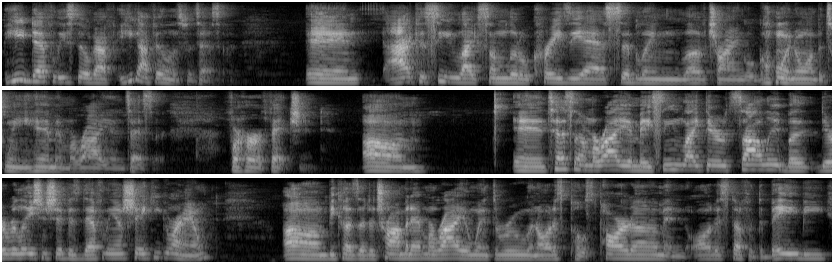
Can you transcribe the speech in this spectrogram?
He definitely still got he got feelings for Tessa, and I could see like some little crazy ass sibling love triangle going on between him and Mariah and Tessa for her affection. Um, and Tessa and Mariah may seem like they're solid, but their relationship is definitely on shaky ground um, because of the trauma that Mariah went through and all this postpartum and all this stuff with the baby.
